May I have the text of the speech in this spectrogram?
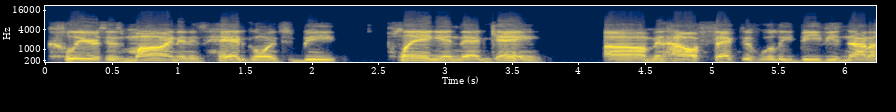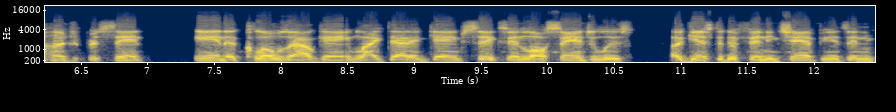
clear is his mind and his head going to be playing in that game? Um, and how effective will he be if he's not 100% in a closeout game like that in Game Six in Los Angeles against the defending champions? And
